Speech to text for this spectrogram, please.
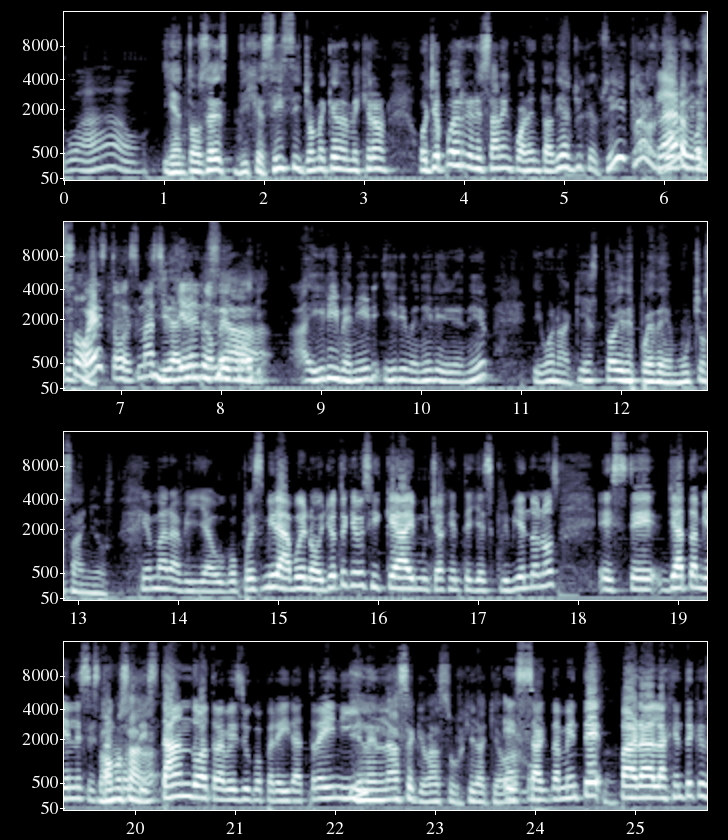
Wow. Y entonces dije, sí, sí, yo me quedo. Y me dijeron, oye, ¿puedes regresar en 40 días? Yo dije, sí, claro. Claro, por supuesto. Es más, y de ahí empecé a, ir y venir, ir y venir y venir. Y bueno, aquí estoy después de muchos años. Qué maravilla, Hugo. Pues mira, bueno, yo te quiero decir que hay mucha gente ya escribiéndonos, este, ya también les están contestando a, través de Hugo Pereira Training. Y el enlace que va a surgir aquí abajo. Exactamente. Para la gente que,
